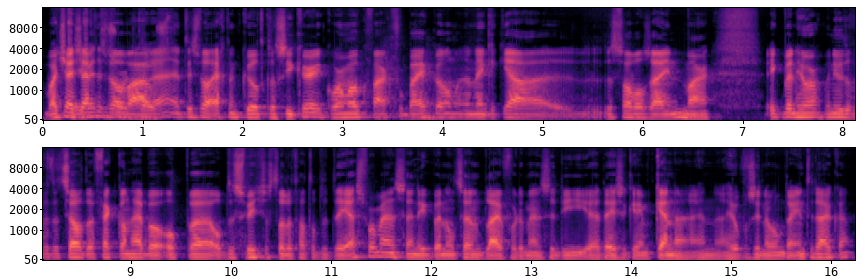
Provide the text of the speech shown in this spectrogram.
Wat jij zegt is wel waar, hè? Het is wel echt een cult klassieker. Ik hoor hem ook vaak voorbij komen en dan denk ik, ja, dat zal wel zijn, maar... Ik ben heel erg benieuwd of het hetzelfde effect kan hebben op, uh, op de Switch als dat het had op de DS voor mensen. En ik ben ontzettend blij voor de mensen die uh, deze game kennen en uh, heel veel zin hebben om daarin te duiken.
